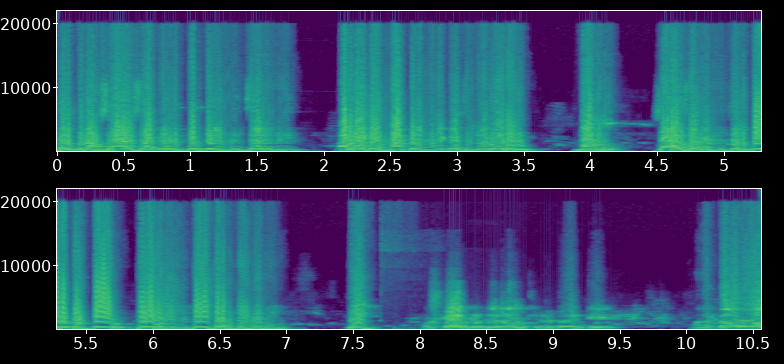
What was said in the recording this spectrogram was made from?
తరఫున సహాయ సహకారాలు పూర్తి అందించాలని అలాగే మకర మల్లికార్జున గారు మాకు సహాయ సహకారం అందించాలని కోరుకుంటూ జయజని ఈ ముఖ్య అతిథిగా వచ్చినటువంటి మన గౌరవ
